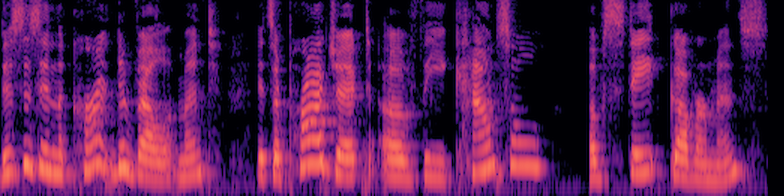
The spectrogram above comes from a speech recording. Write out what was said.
This is in the current development. It's a project of the Council of State Governments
